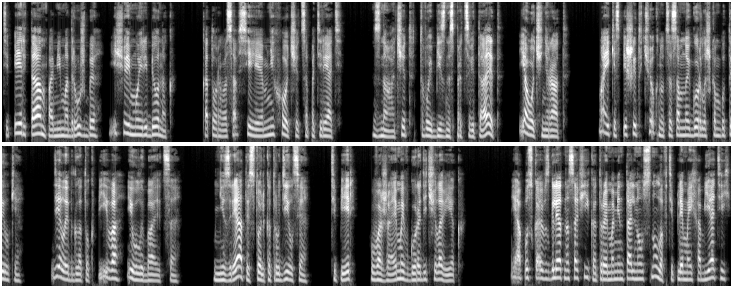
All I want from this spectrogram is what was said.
Теперь там, помимо дружбы, еще и мой ребенок, которого совсем не хочется потерять. «Значит, твой бизнес процветает? Я очень рад». Майки спешит чокнуться со мной горлышком бутылки. Делает глоток пива и улыбается. «Не зря ты столько трудился. Теперь уважаемый в городе человек. Я опускаю взгляд на Софи, которая моментально уснула в тепле моих объятий,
